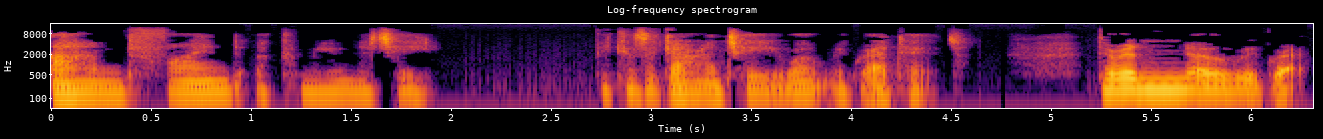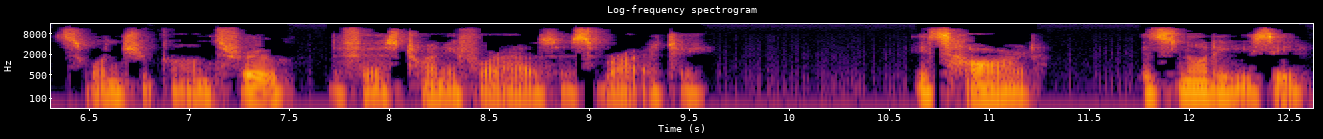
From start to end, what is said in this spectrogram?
and find a community because I guarantee you won't regret it. There are no regrets once you've gone through the first 24 hours of sobriety. It's hard, it's not easy.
